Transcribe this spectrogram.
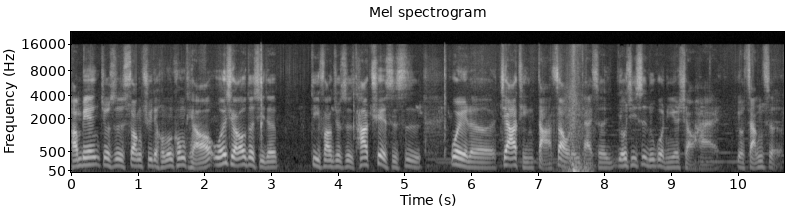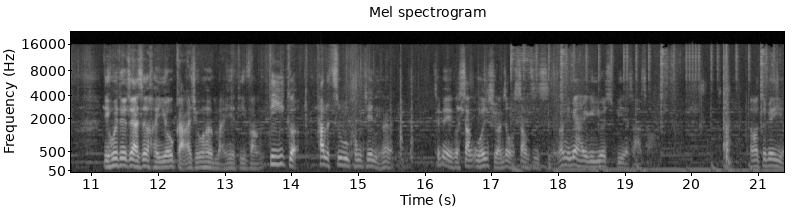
旁边就是双区的恒温空调。我很喜欢欧德喜的地方，就是它确实是为了家庭打造的一台车，尤其是如果你有小孩、有长者。你会对这台车很有感，而且会很满意的地方。第一个，它的置物空间，你看这边有个上，我很喜欢这种上置式，然后里面还有一个 USB 的插槽，然后这边有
